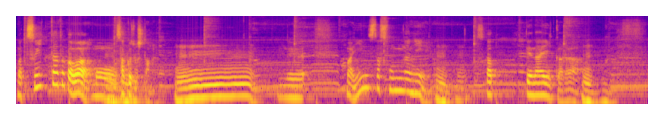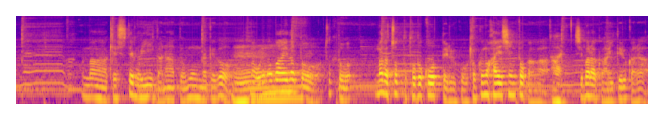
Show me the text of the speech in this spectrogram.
まあ、ツイッターとかはもう削除したのよ、うん。うん。で、まあ、インスタそんなにうん。使ってないからう、ん。まあ消してもいいかなと思うんだけど、うんまあ、俺の場合だとちょっとまだちょっと滞ってるこう曲の配信とかがはい。しばらく空いてるから。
